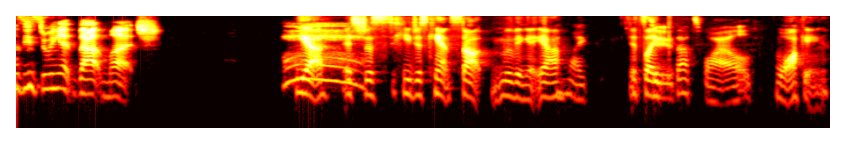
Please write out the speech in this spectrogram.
Because he's doing it that much. yeah, it's just he just can't stop moving it. Yeah, oh my, it's like dude, that's wild. Walking.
